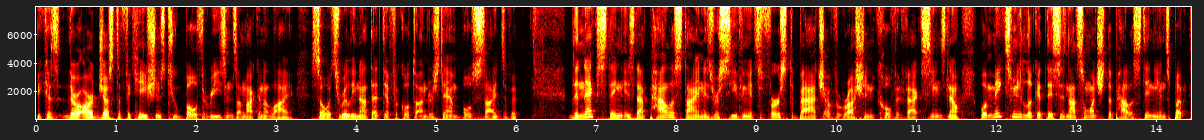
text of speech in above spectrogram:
because there are justifications to both reasons. I'm not going to lie. So it's really not that difficult to understand both sides of it. The next thing is that Palestine is receiving its first batch of Russian COVID vaccines. Now, what makes me look at this is not so much the Palestinians, but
